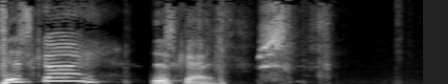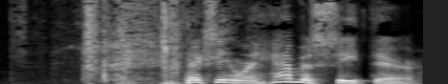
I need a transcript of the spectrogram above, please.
This guy, this guy. Next thing I have a seat there.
